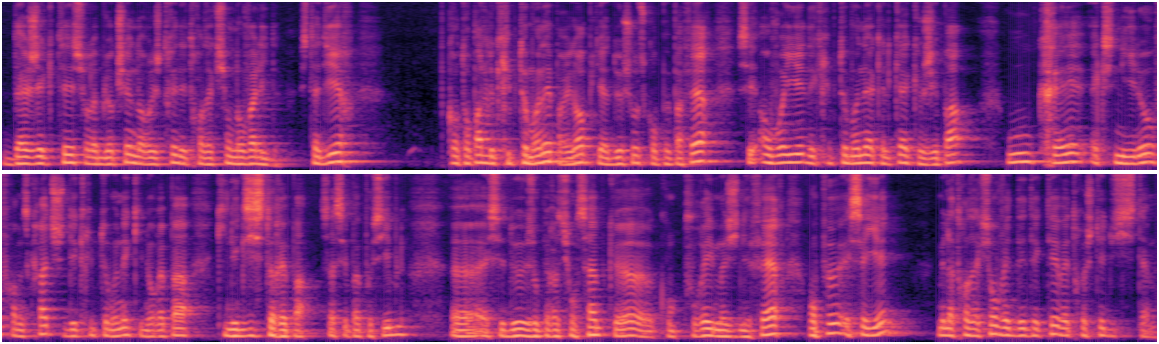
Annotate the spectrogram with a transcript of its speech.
d'injecter sur la blockchain, d'enregistrer des transactions non valides. C'est-à-dire, quand on parle de crypto-monnaie, par exemple, il y a deux choses qu'on ne peut pas faire. C'est envoyer des crypto-monnaies à quelqu'un que j'ai pas, ou créer ex nihilo, from scratch, des crypto-monnaies qui pas, n'existeraient pas. Ça, c'est pas possible. Euh, c'est deux opérations simples que, qu'on pourrait imaginer faire. On peut essayer, mais la transaction va être détectée, va être rejetée du système.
